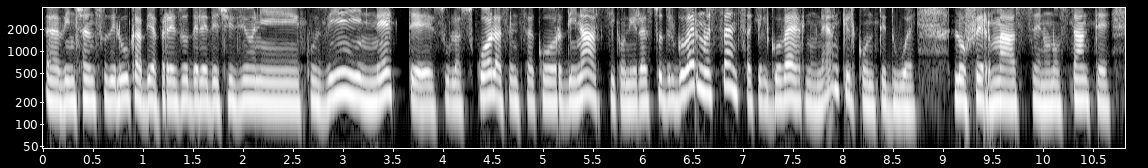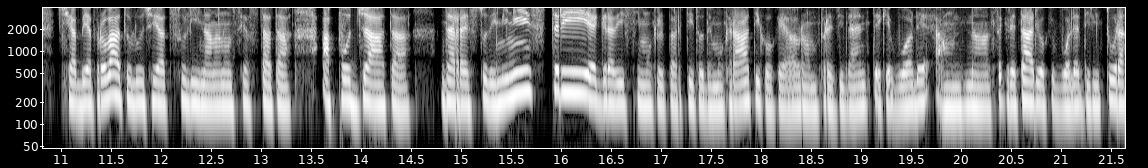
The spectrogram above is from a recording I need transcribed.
eh, Vincenzo De Luca abbia preso delle decisioni così nette sulla scuola senza coordinarsi con il resto del governo e senza che il governo, neanche il Conte 2, lo fermasse, nonostante ci abbia provato Lucia Azzolina ma non sia stata appoggiata dal resto arresto dei ministri, è gravissimo che il Partito Democratico, che ha ora un presidente che vuole, ha un segretario che vuole addirittura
